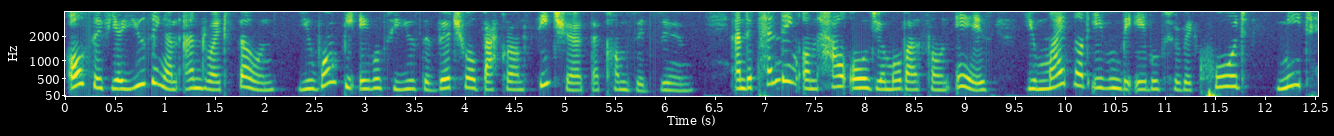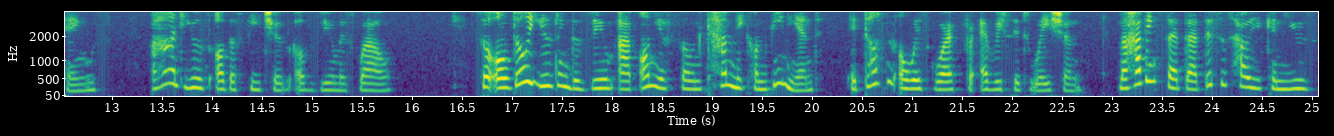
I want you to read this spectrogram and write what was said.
Also, if you're using an Android phone, you won't be able to use the virtual background feature that comes with Zoom. And depending on how old your mobile phone is, you might not even be able to record meetings and use other features of Zoom as well. So although using the Zoom app on your phone can be convenient, it doesn't always work for every situation. Now having said that, this is how you can use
